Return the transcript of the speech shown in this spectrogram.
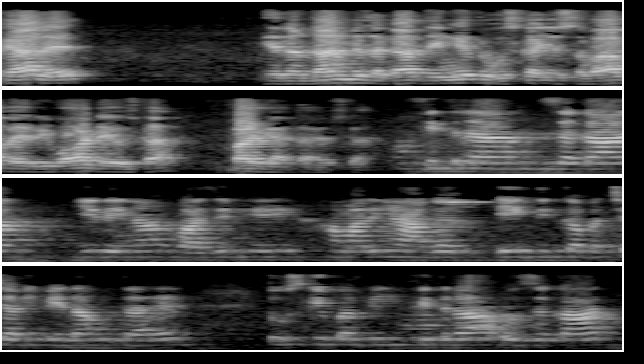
ख्याल है कि रमज़ान में जक़ात देंगे तो उसका जो सवाब है रिवॉर्ड है उसका बढ़ जाता है उसका। फितरा जक़ात ये देना वाजिब है। हमारे यहाँ अगर एक दिन का बच्चा भी पैदा होता है तो उसके ऊपर भी फितरा और जक़ात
